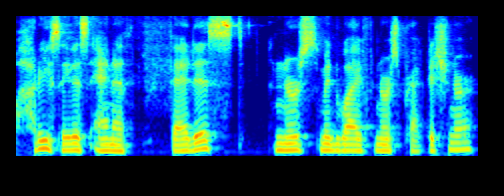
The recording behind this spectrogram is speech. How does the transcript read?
how do you say this anesthetist nurse midwife nurse practitioner.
